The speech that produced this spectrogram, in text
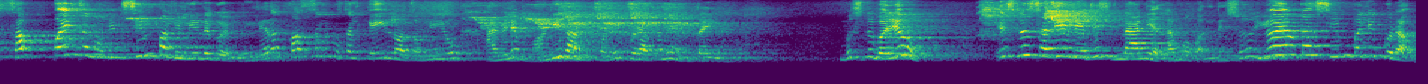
सबैजनाले सिम्पल्ली लिँदै गयो भने लिएर कसैले कसैले केही लजाउने यो हामीले भनिरहनु पर्ने कुरा पनि हुँदैन। बुझ्नुभयो? स्पेसली लेडिज नानीहरूलाई म भन्दैछु यो एउटा सिम्पली कुरा हो।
